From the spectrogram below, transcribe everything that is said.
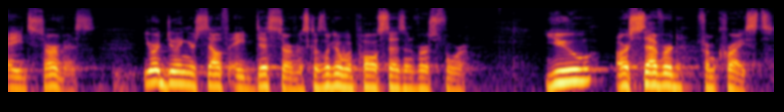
a service, you are doing yourself a disservice. Because look at what Paul says in verse 4 You are severed from Christ.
